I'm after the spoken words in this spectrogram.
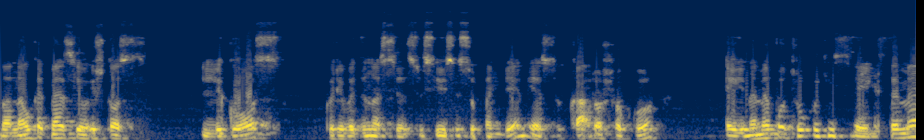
manau kad mes jau iš tos ligos kuri vadinasi susijusi su pandemija su karo šoku einame po truputį sveikstame.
